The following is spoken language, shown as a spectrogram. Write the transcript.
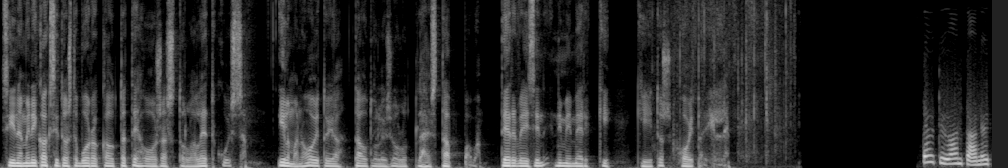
Siinä meni 12 vuorokautta teho-osastolla letkuissa. Ilman hoitoja tauti olisi ollut lähes tappava. Terveisin nimimerkki Kiitos hoitajille. Täytyy antaa nyt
